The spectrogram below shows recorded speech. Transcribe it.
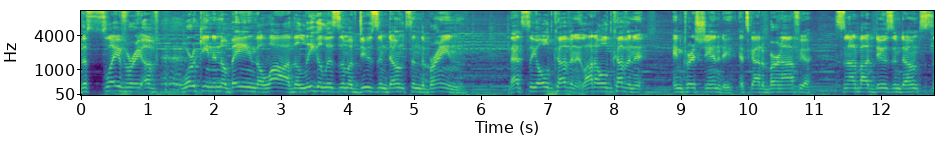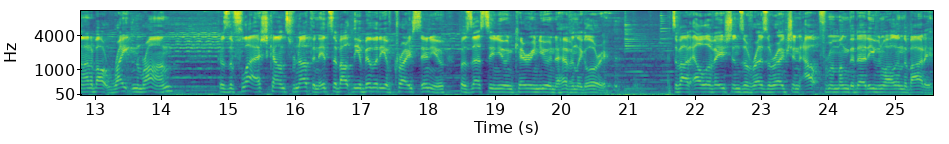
The slavery of working and obeying the law, the legalism of do's and don'ts in the brain. That's the old covenant. A lot of old covenant in Christianity. It's got to burn off you. It's not about do's and don'ts. It's not about right and wrong. Because the flesh counts for nothing. It's about the ability of Christ in you, possessing you and carrying you into heavenly glory. It's about elevations of resurrection out from among the dead, even while in the body.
